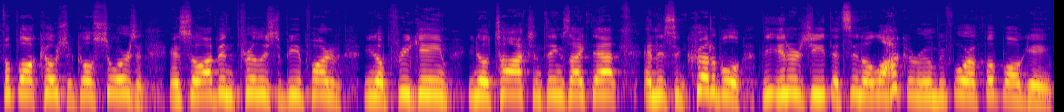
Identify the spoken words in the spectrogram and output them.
football coach at Gulf Shores, and, and so I've been privileged to be a part of you know pregame you know talks and things like that. And it's incredible the energy that's in a locker room before a football game.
